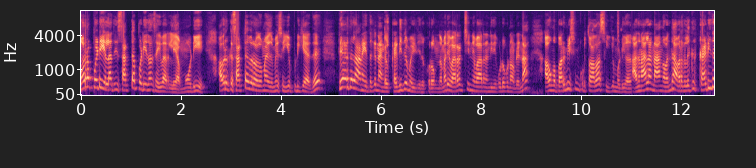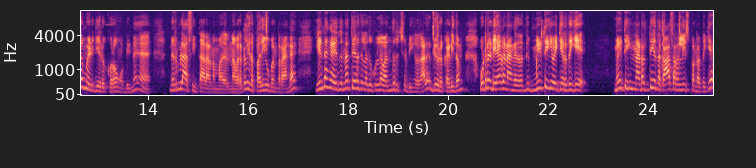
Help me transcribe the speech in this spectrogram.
முறைப்படி எல்லாத்தையும் சட்டப்படி தான் செய்வார் இல்லையா மோடி. அவருக்கு சட்டவிரோதமாக எதுவுமே செய்ய பிடிக்காது. தேர்தல் ஆணையத்துக்கு நாங்கள் கடிதம் எழுதியிருக்கிறோம். இந்த மாதிரி வறட்சி நிவாரண நிதி கொடுக்கணும் அப்படின்னா அவங்க பர்மிஷன் கொடுத்தா தான் செய்ய முடியும். அதனால் நாங்கள் வந்து அவர்களுக்கு கடிதம் எழுதியிருக்கிறோம் அப்படின்னு நிர்மலா சீதாராமன் அவர்கள் இதை பதிவு பண்ணுறாங்க என்னங்க இதுனா தேர்தல் அதுக்குள்ளே வந்துருச்சு அப்படிங்கிறதுனால இப்படி ஒரு கடிதம் உடனடியாக நாங்கள் வந்து மீட்டிங் வைக்கிறதுக்கே மீட்டிங் நடத்தி அந்த காசை ரிலீஸ் பண்ணுறதுக்கே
